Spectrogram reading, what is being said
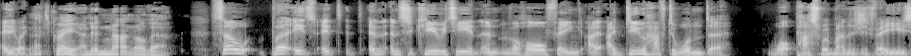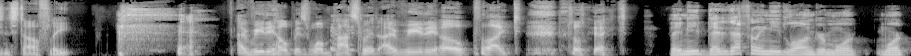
Anyway, That's great. I did not know that. so but it's it's and, and security and, and the whole thing. I, I do have to wonder what password managers they use in Starfleet. I really hope it's 1Password. I really hope like like They need. They definitely need longer, more more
